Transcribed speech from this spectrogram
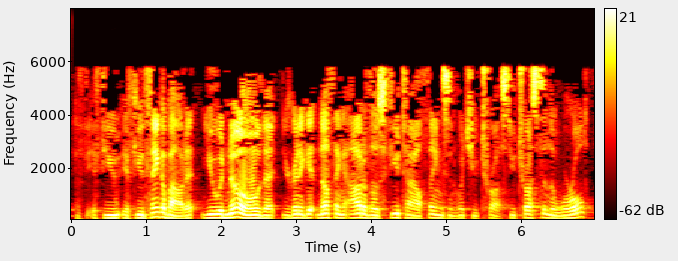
if, if you if you think about it, you would know that you're going to get nothing out of those futile things in which you trust. You trust in the world,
